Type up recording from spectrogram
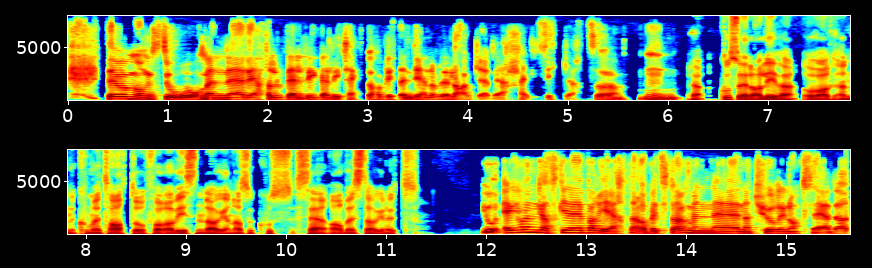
det var mange store ord, men eh, det er iallfall veldig veldig kjekt å ha blitt en del av det laget. Det er helt sikkert. Så, mm. ja. Hvordan er da livet å være en kommentator for avisen Dagen? Altså, Hvordan ser arbeidsdagen ut? Jo, jeg har en ganske variert arbeidsdag, men eh, naturlig nok så er det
